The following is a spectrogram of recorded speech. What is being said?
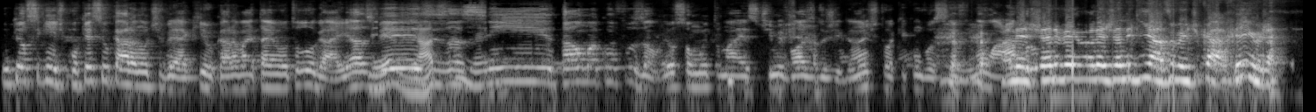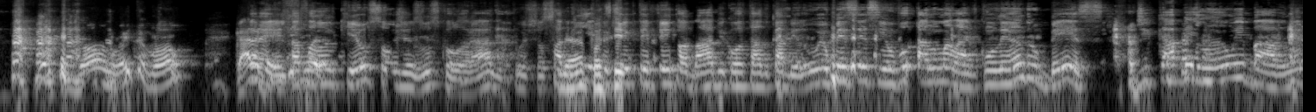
Porque é o seguinte, porque se o cara não tiver aqui, o cara vai estar em outro lugar. E às vezes, Exatamente. assim, dá uma confusão. Eu sou muito mais time voz do gigante, tô aqui com vocês, não abro. Alexandre veio, Alexandre Guinhazu veio de carrinho já. Muito bom, muito bom. Cara, Peraí, ele tá coisa. falando que eu sou o Jesus Colorado? Poxa, eu sabia Não, que eu tinha que ter feito a barba e cortado o cabelo. Eu pensei assim, eu vou estar numa live com o Leandro Bess de cabelão e barba. Não é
